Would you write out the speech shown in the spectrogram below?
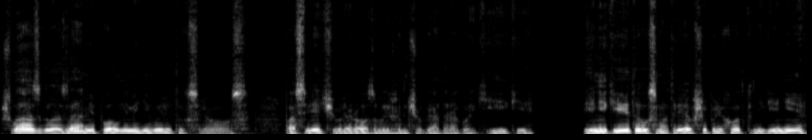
шла с глазами, полными невылитых слез. Посвечивали розовые жемчуга дорогой Кики, и Никита, усмотревший приход княгини,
